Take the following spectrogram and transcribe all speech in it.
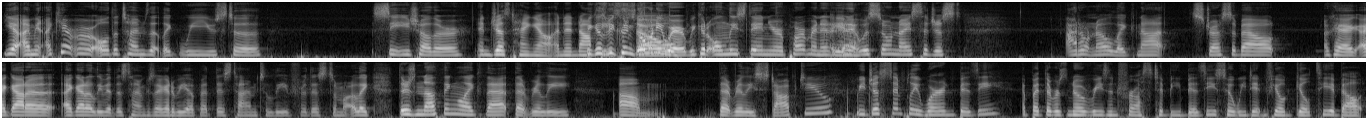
yeah, I mean, I can't remember all the times that like we used to see each other and just hang out and it not because be we couldn't so- go anywhere. We could only stay in your apartment, and, and it was so nice to just, I don't know, like not stress about. Okay, I, I gotta, I gotta leave at this time because I gotta be up at this time to leave for this tomorrow. Like, there's nothing like that that really, um, that really stopped you. we just simply weren't busy but there was no reason for us to be busy, so we didn't feel guilty about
